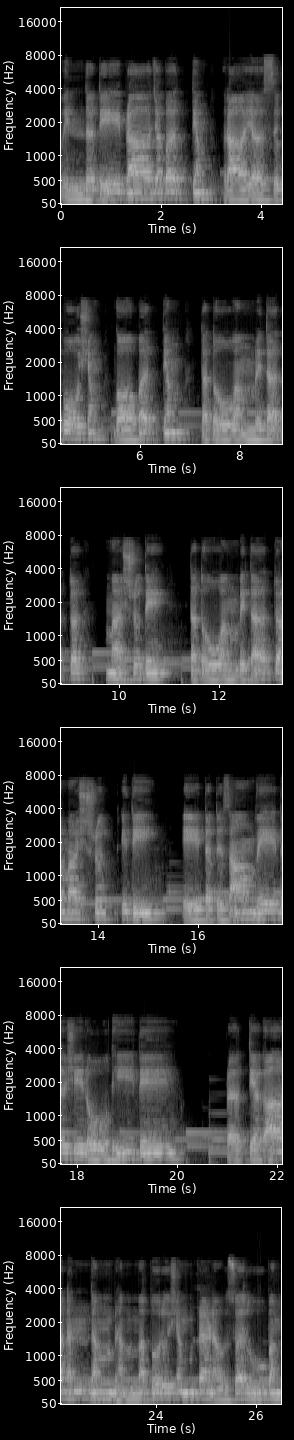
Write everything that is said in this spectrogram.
विन्दते प्राजपत्यं रायस्पोषं गौपत्यं ततोऽमृतत्वमश्रुते ततोऽमृतत्वमश्रुत् इति एतत् सांवेदशिरोधीते प्रत्यगानन्दं ब्रह्मपुरुषं प्रणवस्वरूपम्।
